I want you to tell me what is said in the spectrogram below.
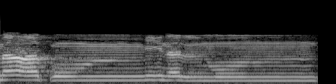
مَعَكُم مِّنَ الْمُنتَظِرِينَ.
